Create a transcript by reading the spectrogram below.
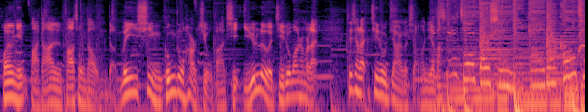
欢迎您把答案发送到我们的微信公众号“九八七娱乐济州帮”上面来。接下来进入第二个小环节吧。世界都是你给的空气，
